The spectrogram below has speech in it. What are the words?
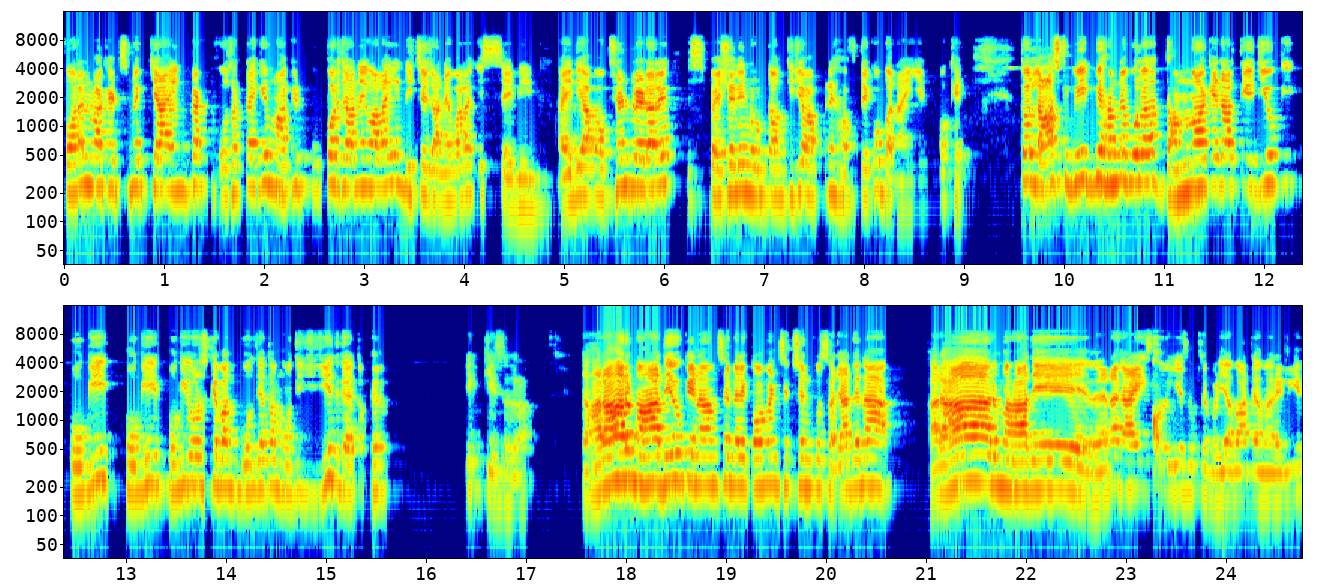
फॉरेन मार्केट्स में क्या इम्पैक्ट हो सकता है कि मार्केट ऊपर जाने वाला है या नीचे जाने वाला इससे भी। यदि आप ऑप्शन ट्रेडर है स्पेशली नोट डाउन कीजिए अपने हफ़्ते को बनाइए ओके तो लास्ट वीक भी हमने बोला था धमाकेदार तेज़ी होगी होगी होगी होगी, और उसके बाद बोल दिया था, मोदी जी जीत गए तो फिर इक्कीस हज़ार। तो हर हर महादेव के नाम से मेरे कमेंट सेक्शन को सजा देना। हर हर महादेव, है ना गाइस तो ये सबसे बढ़िया बात है हमारे लिए,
